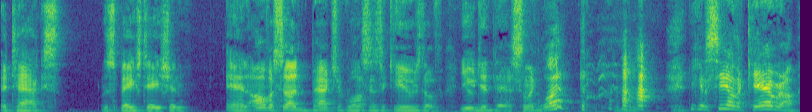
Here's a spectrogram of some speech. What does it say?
attacks the space station, and all of a sudden, Patrick Wilson's accused of you did this. I'm like, what? you can see on the camera.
